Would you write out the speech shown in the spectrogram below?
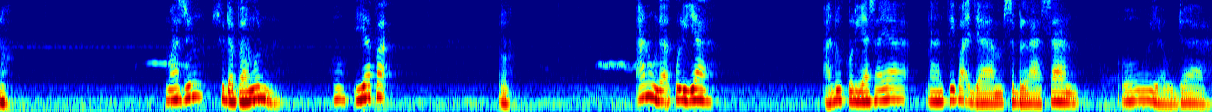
Loh. Mas sudah bangun? Oh, iya, Pak. Oh. Anu nggak kuliah? Aduh kuliah saya nanti pak jam sebelasan Oh ya udah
